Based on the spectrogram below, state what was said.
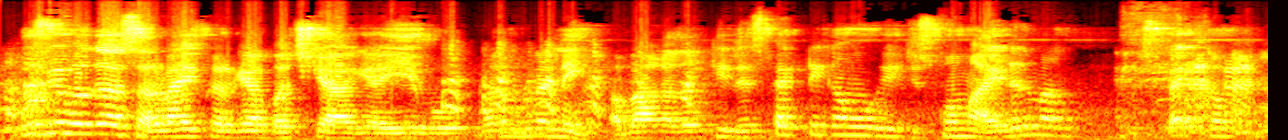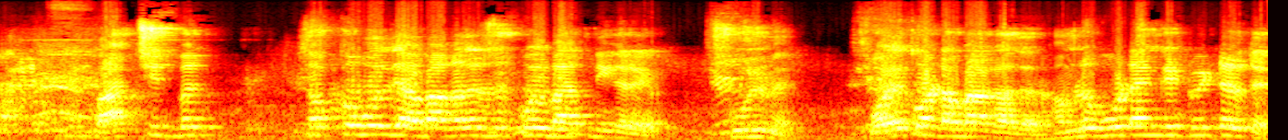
कुछ भी बोलता सरवाइव कर गया, बच के आ गया, ये वो। मतलब नहीं, अबा कदर की रिस्पेक्ट ही कम हो गई, जिसको हम आइडल मान रिस्पेक्ट कम। बातचीत बंद। सबको बोल दिया, अबा कदर से कोई बात नहीं करेगा। स्कूल में। बॉयकॉट अबा कदर हम लोग वो टाइम के ट्विटर थे।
